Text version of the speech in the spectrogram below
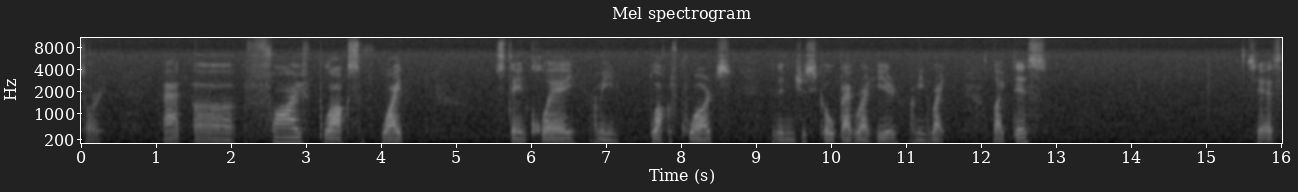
sorry add uh, five blocks of white stained clay I mean block of quartz and then just go back right here I mean right like this. See it's,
